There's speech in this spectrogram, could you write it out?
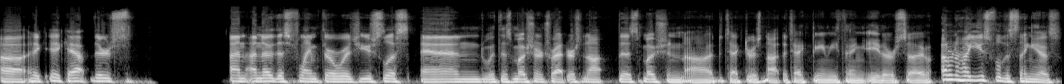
Uh, hey, hey, Cap. There's. I, I know this flamethrower is useless, and with this motion detector, is not this motion uh, detector is not detecting anything either. So I don't know how useful this thing is.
